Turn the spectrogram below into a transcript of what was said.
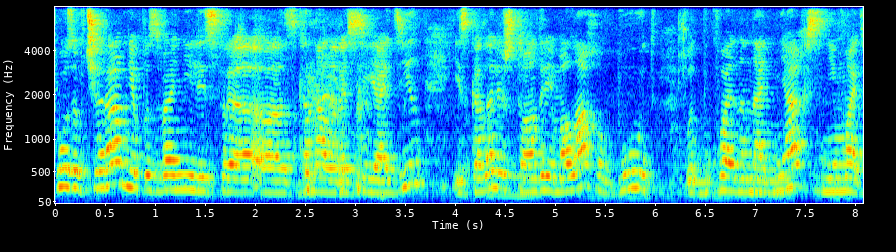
Позавчера мне позвонили с, а, с канала «Россия-1» и сказали, что Андрей Малахов будет вот буквально на днях снимать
